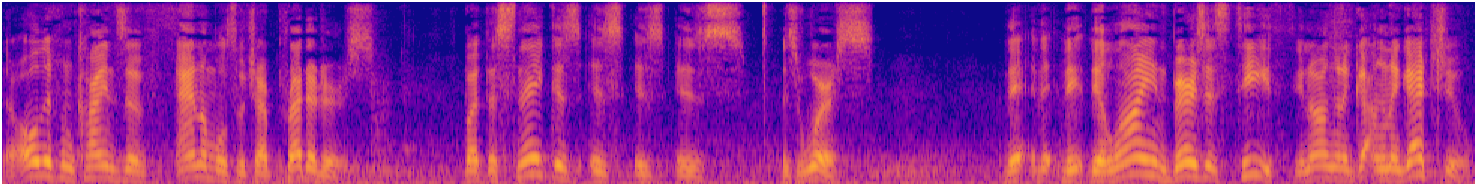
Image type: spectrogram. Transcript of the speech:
there are all different kinds of animals which are predators, but the snake is is is is, is worse. The, the, the lion bears its teeth. You know, I'm gonna I'm gonna get you.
